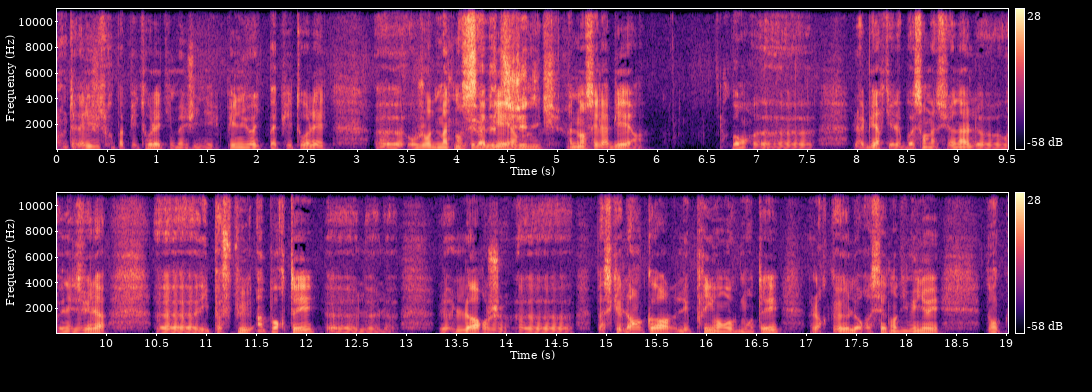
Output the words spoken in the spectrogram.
on est allé jusqu'au papier toilette, imaginez, pénurie de papier toilette. Euh, aujourd'hui, maintenant, c'est la bière. Hygiénique. Maintenant, c'est la bière. Bon, euh, la bière qui est la boisson nationale euh, au Venezuela. ils ne peuvent plus importer l'orge, parce que là encore, les prix ont augmenté, alors que leurs recettes ont diminué. Donc,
